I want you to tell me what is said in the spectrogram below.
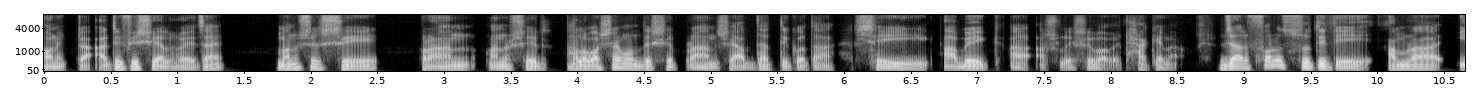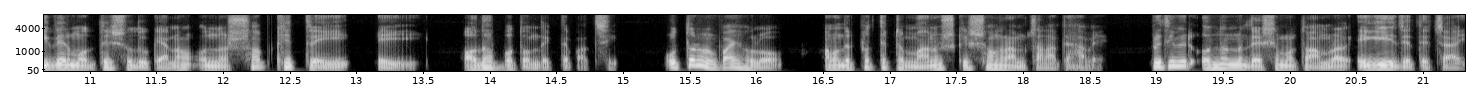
অনেকটা আর্টিফিশিয়াল হয়ে যায়। মানুষের সে প্রাণ মানুষের ভালোবাসার মধ্যে সে প্রাণ সে আধ্যাত্মিকতা সেই আবেগ আর আসলে সেভাবে থাকে না। যার ফলশ্রুতিতে আমরা ঈদের মধ্যে শুধু কেন অন্য সব ক্ষেত্রেই এই অধপতন দেখতে পাচ্ছি। উত্তরণ উপায় হলো আমাদের প্রত্যেকটা মানুষকে সংগ্রাম চালাতে হবে। পৃথিবীর অন্যান্য দেশের মতো আমরা এগিয়ে যেতে চাই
